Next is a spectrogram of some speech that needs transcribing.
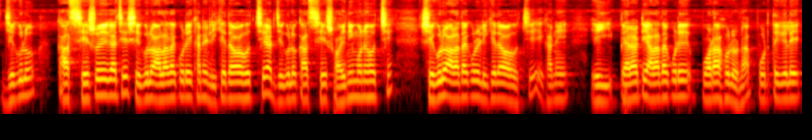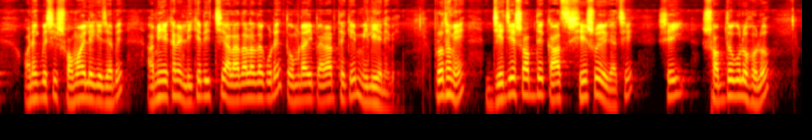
যেগুলো কাজ শেষ হয়ে গেছে, সেগুলো আলাদা করে এখানে লিখে দেওয়া হচ্ছে, আর যেগুলো কাজ শেষ হয়নি মনে হচ্ছে, সেগুলো আলাদা করে লিখে দেওয়া হচ্ছে। এখানে এই প্যারাটি আলাদা করে পড়া হলো না, পড়তে গেলে অনেক বেশি সময় লেগে যাবে। আমি এখানে লিখে দিচ্ছি আলাদা আলাদা করে, তোমরা এই প্যারার থেকে মিলিয়ে নেবে। প্রথমে যে যে শব্দে কাজ শেষ হয়ে গেছে, সেই শব্দগুলো হলো,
